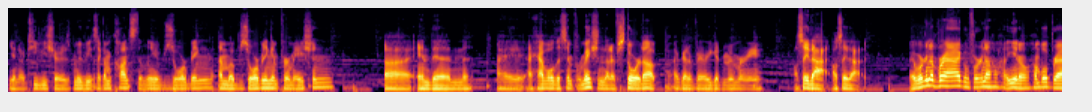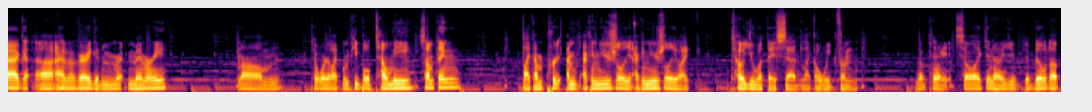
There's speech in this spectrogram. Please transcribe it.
you know TV shows, movies. Like I'm constantly absorbing. I'm absorbing information, uh, and then I I have all this information that I've stored up. I've got a very good memory. I'll say that. I'll say that. And we're gonna brag. If we're gonna you know humble brag, uh, I have a very good mem- memory. Um, to where like when people tell me something, like I'm pretty I'm, I can usually I can usually like tell you what they said like a week from the point. So like, you know, you, you build up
